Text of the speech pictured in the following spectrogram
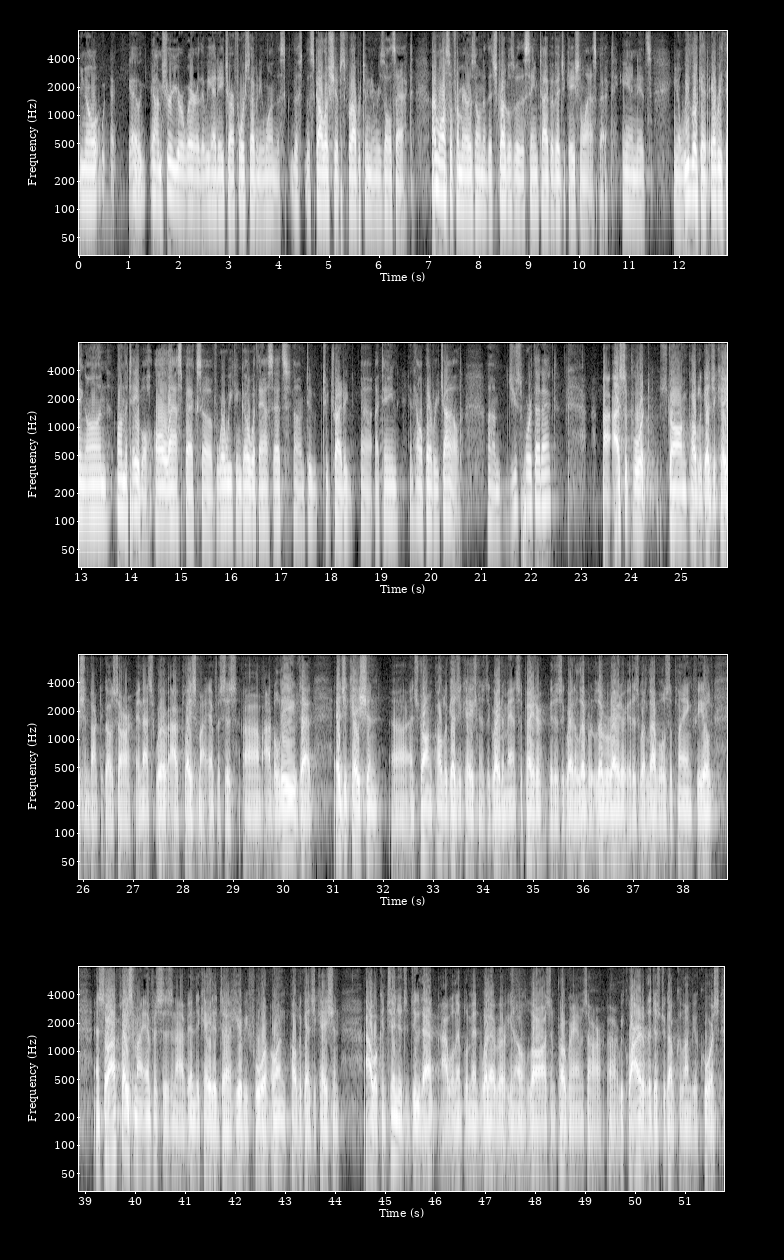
You know, I'm sure you're aware that we had H.R. 471, the, the, the Scholarships for Opportunity and Results Act. I'm also from Arizona that struggles with the same type of educational aspect. And it's, you know, we look at everything on, on the table, all aspects of where we can go with assets um, to, to try to uh, attain and help every child. Um, do you support that act? I support strong public education, Dr. Gosar, and that's where I've placed my emphasis. Um, I believe that education uh, and strong public education is the great emancipator. It is the great liber liberator. It is what levels the playing field. And so I've placed my emphasis, and I've indicated uh, here before, on public education. I will continue to do that. I will implement whatever, you know, laws and programs are uh, required of the District of Columbia, of course.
